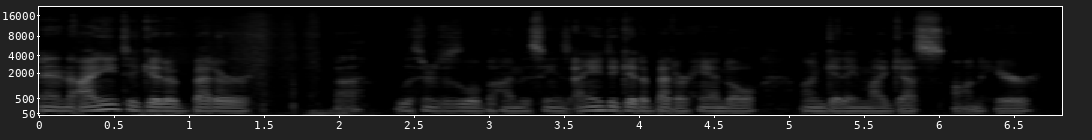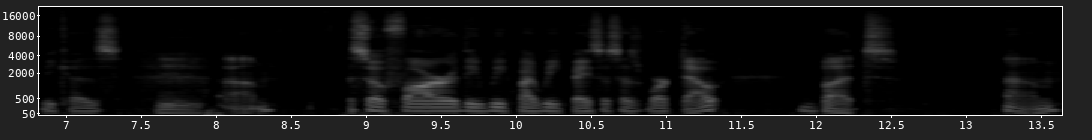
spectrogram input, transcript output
and I need to get a better uh, listeners is a little behind the scenes. I need to get a better handle on getting my guests on here because hmm. um, so far the week by week basis has worked out, but um,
